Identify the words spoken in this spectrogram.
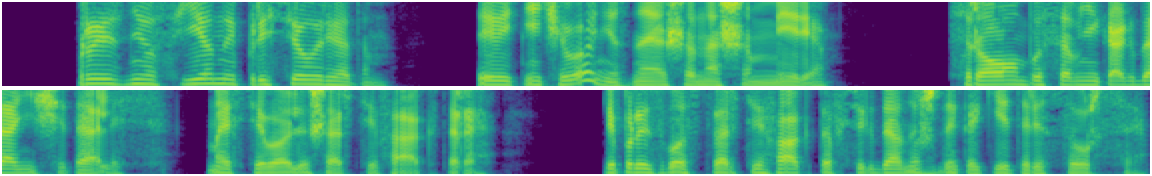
— произнес Йен и присел рядом. «Ты ведь ничего не знаешь о нашем мире. С Ромбусом никогда не считались. Мы всего лишь артефакторы. Для производства артефактов всегда нужны какие-то ресурсы.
